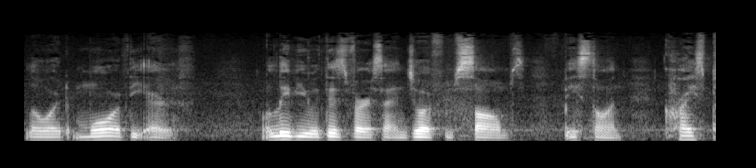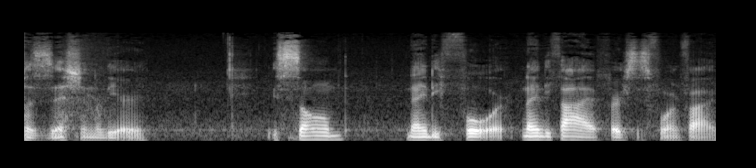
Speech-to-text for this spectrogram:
Lord, more of the earth. We'll leave you with this verse I enjoy from Psalms based on Christ's possession of the earth. It's Psalm 94, 95, verses 4 and 5.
